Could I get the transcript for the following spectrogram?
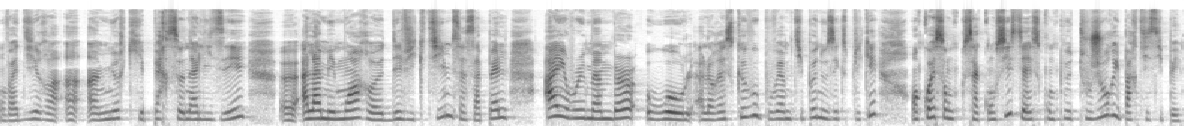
on va dire un, un, mur qui est personnalisé à la mémoire des victimes. Ça s'appelle I Remember a Wall. Alors est-ce que vous pouvez un petit peu nous expliquer en quoi ça consiste et est-ce qu'on peut toujours y participer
